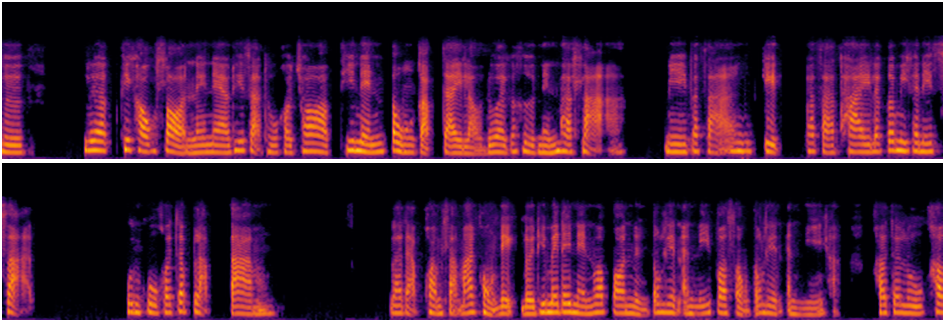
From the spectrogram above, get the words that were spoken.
คือ เลือกที่เขาสอนในแนวที่สาธุเขาชอบ ที่เน้นตรงกับใจเราด้วยก็คือเน้นภาษา มีภาษาอังกฤษ ภาษาไทยแล้วก็มีคณิตศาสตร์ คุณครูเขาจะปรับตามระดับความสามารถของเด็ก โดยที่ไม่ได้เน้นว่าปหนึ่งต้องเรียนอันนี้ปสองต้องเรียนอันนี้ค่ะ เขาจะรู้เขา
